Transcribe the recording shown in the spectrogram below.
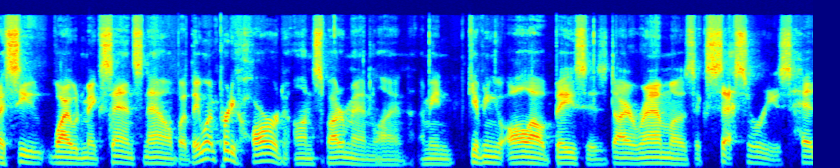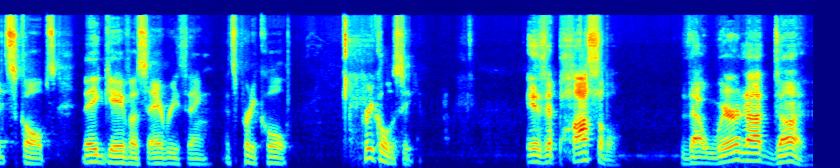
I see why it would make sense now. But they went pretty hard on Spider-Man line. I mean, giving you all-out bases, dioramas, accessories, head sculpts. They gave us everything. It's pretty cool. Pretty cool to see. Is it possible that we're not done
